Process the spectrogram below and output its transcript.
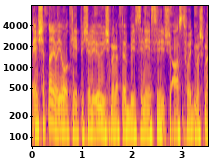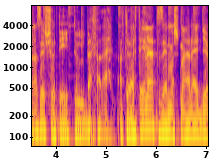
és hát nagyon jól képviseli ő is, meg a többi színész is azt, hogy most már azért sötétül befele a történet, azért most már egy,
